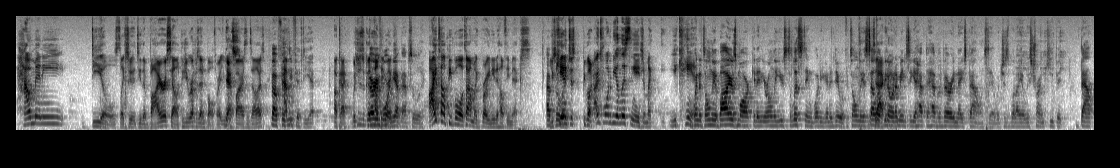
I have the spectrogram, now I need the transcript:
how many deals? Like, so it's either buyer or seller because you represent both, right? You Yes. buyers and sellers. About How 50-50, yeah. Okay, which is a good. Very important. mix. Yep, absolutely. I tell people all the time, like, bro, you need a healthy mix. Absolutely. You can't just people are like, I just want to be a listing agent. I'm like, you can't. When it's only a buyer's market and you're only used to listing, what are you going to do? If it's only a seller, you know what I mean. So you have to have a very nice balance there, which is what I always try and keep it bal-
